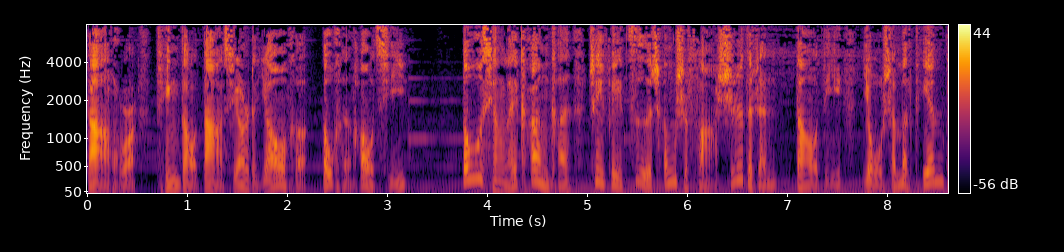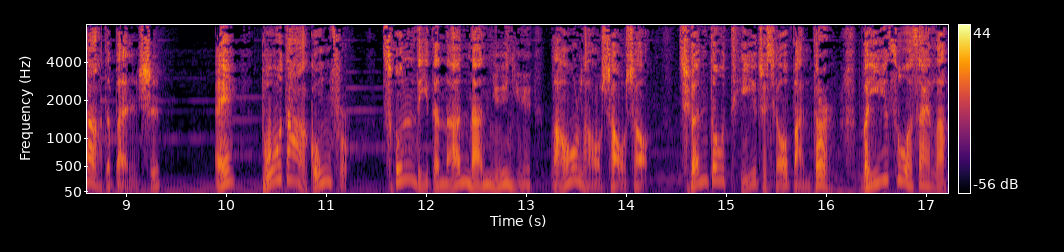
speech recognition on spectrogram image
大伙儿听到大仙儿的吆喝都很好奇。”都想来看看这位自称是法师的人到底有什么天大的本事。哎，不大功夫，村里的男男女女、老老少少，全都提着小板凳围坐在了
